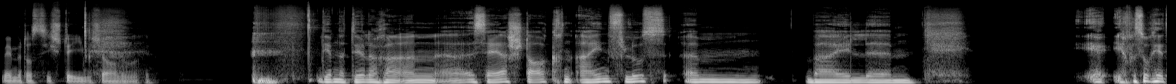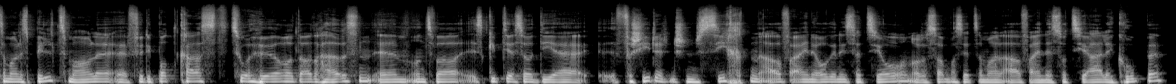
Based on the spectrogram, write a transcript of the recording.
wenn wir das systemisch anschauen? Die haben natürlich einen äh, sehr starken Einfluss, ähm, weil ähm, ich versuche jetzt mal das Bild zu malen äh, für die Podcast-Zuhörer da draußen. Ähm, und zwar, es gibt ja so die äh, verschiedenen Sichten auf eine Organisation oder sagen wir es jetzt einmal auf eine soziale Gruppe.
